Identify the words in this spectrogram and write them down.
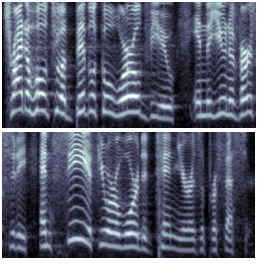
Try to hold to a biblical worldview in the university and see if you are awarded tenure as a professor.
